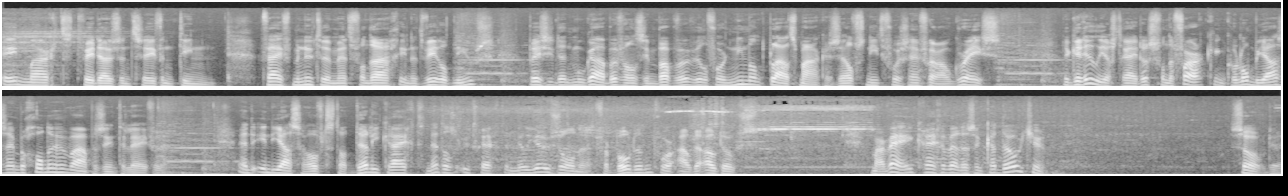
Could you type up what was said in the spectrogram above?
1 maart 2017. Vijf minuten met vandaag in het wereldnieuws. President Mugabe van Zimbabwe wil voor niemand plaatsmaken, zelfs niet voor zijn vrouw Grace. De guerrilla-strijders van de FARC in Colombia zijn begonnen hun wapens in te leveren. En de Indiase hoofdstad Delhi krijgt, net als Utrecht, een milieuzone, verboden voor oude auto's. Maar wij krijgen wel eens een cadeautje. Zo, de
